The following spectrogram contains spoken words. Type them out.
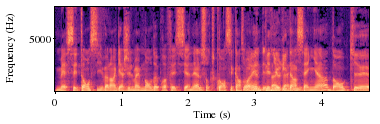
Mais sait-on s'ils veulent engager le même nombre de professionnels? Surtout qu'on sait qu'en ce moment, il y a une pénurie d'enseignants. Donc euh,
